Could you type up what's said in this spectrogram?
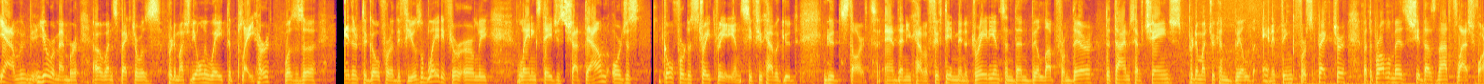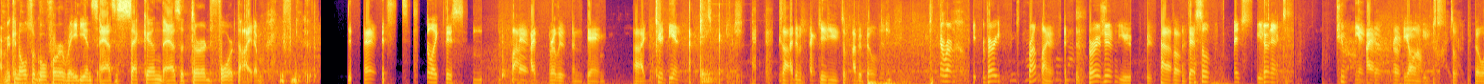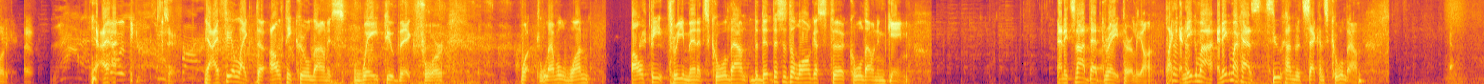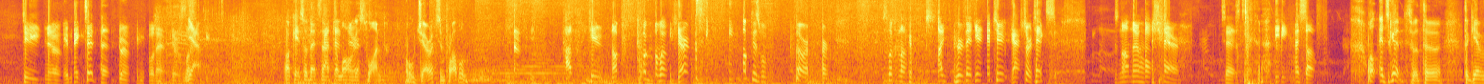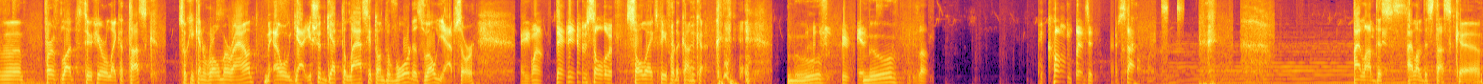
Yeah, you remember uh, when Spectre was pretty much the only way to play her was uh, either to go for a diffusal blade if your early laning stage is shut down, or just go for the straight radiance if you have a good good start, and then you have a 15 minute radiance, and then build up from there. The times have changed. Pretty much you can build anything for Spectre, but the problem is she does not flash farm. You can also go for a radiance as a second, as a third, fourth item if needed. It's like this item really in the game. Uh, it could be an active items that give you survivability. They're around your very frontline. Version, you have a desolate. You don't have too many items early on. You just survivability. Yeah, I, yeah, I- well, we can fix it. Yeah, I feel like the ulti cooldown is way too big for what level one ulti, three minutes cooldown. Th- th- This is the longest uh, cooldown in game. And it's not that great early on. Like Enigma, Enigma has 200 seconds cooldown. You know, it makes sense that during cooldown, like, Yeah. Okay, so that's not the longest one. Oh, JerAx in problem. Out here, knock, knock away, Jared. He knocked his He's looking like a. I heard that you get to. Gapster takes. Does not know how to share. Says, eating myself. Well, it's good to to, to give uh, first blood to a hero like a Tusk, so he can roam around. Oh yeah, you should get the last hit on the ward as well, YapzOr. He they solo. Solo XP for the Kunkka. move, move. He's like, Contemplates. Stop. I love this. I love this Tusk uh,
